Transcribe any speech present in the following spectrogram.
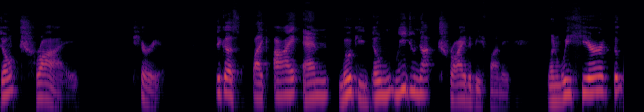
don't try. Period. Because like I and Mookie don't we do not try to be funny. When we hear the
